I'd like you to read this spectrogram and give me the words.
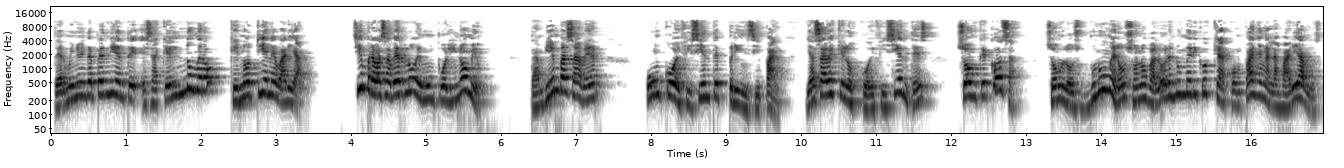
término independiente es aquel número que no tiene variable. Siempre vas a verlo en un polinomio. También vas a ver un coeficiente principal. Ya sabes que los coeficientes son qué cosa? Son los números, son los valores numéricos que acompañan a las variables.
